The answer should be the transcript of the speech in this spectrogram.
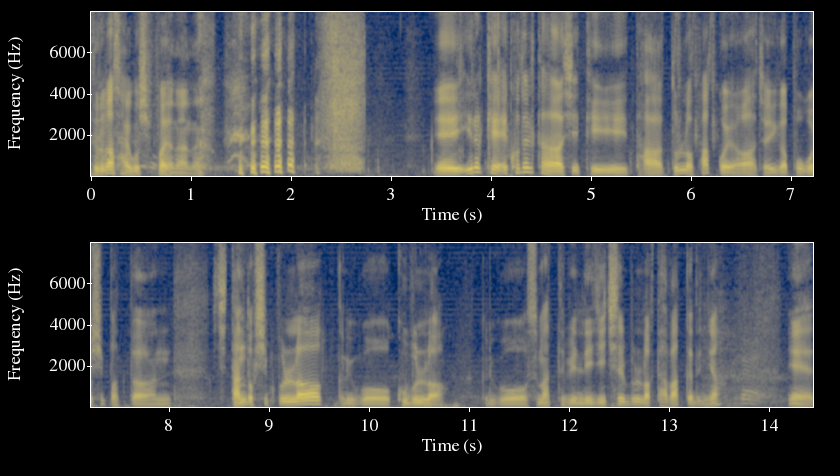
들어가 살고 싶어요 나는. 예, 이렇게 에코델타 시티 다 둘러봤고요. 저희가 보고 싶었던 단독 10블럭 그리고 9블럭 그리고 스마트 빌리지 7블럭 다 봤거든요. 네. 예,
